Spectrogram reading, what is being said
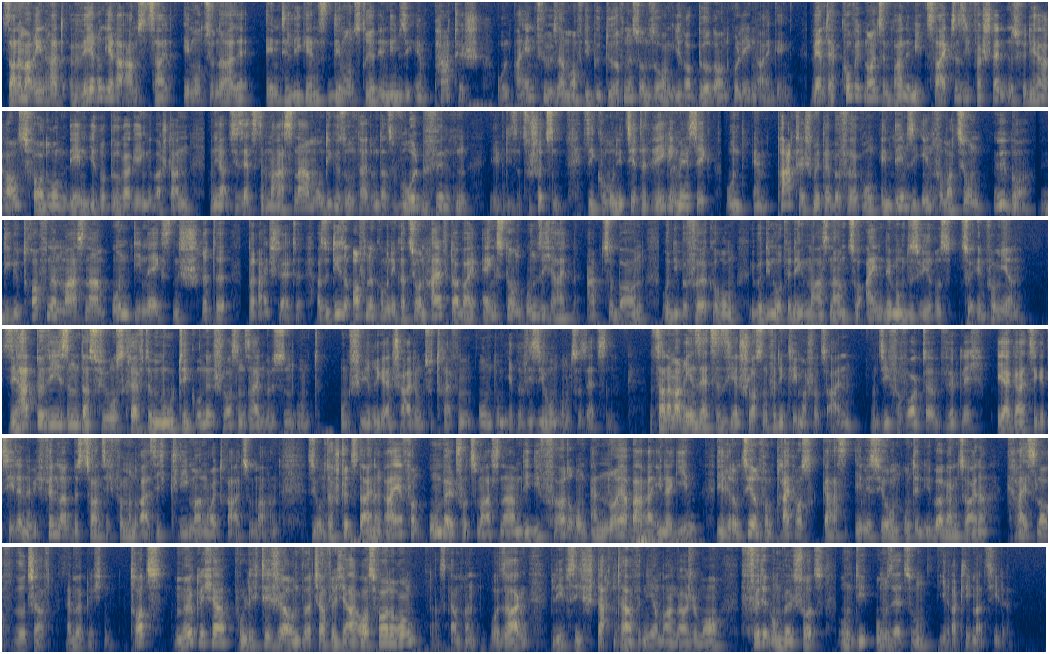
Sanna Marin hat während ihrer Amtszeit emotionale Intelligenz demonstriert, indem sie empathisch und einfühlsam auf die Bedürfnisse und Sorgen ihrer Bürger und Kollegen einging. Während der Covid-19-Pandemie zeigte sie Verständnis für die Herausforderungen, denen ihre Bürger gegenüberstanden. Und ja, sie setzte Maßnahmen, um die Gesundheit und das Wohlbefinden eben diese zu schützen. Sie kommunizierte regelmäßig und empathisch mit der Bevölkerung, indem sie Informationen über die getroffenen Maßnahmen und die nächsten Schritte bereitstellte. Also diese offene Kommunikation half dabei, Ängste und Unsicherheiten abzubauen und die Bevölkerung über die notwendigen Maßnahmen zur Eindämmung des Virus zu informieren. Sie hat bewiesen, dass Führungskräfte mutig und entschlossen sein müssen und um schwierige Entscheidungen zu treffen und um ihre Vision umzusetzen. Sanna Marin setzte sich entschlossen für den Klimaschutz ein und sie verfolgte wirklich ehrgeizige Ziele, nämlich Finnland bis 2035 klimaneutral zu machen. Sie unterstützte eine Reihe von Umweltschutzmaßnahmen, die die Förderung erneuerbarer Energien, die Reduzierung von Treibhausgasemissionen und den Übergang zu einer Kreislaufwirtschaft ermöglichten. Trotz möglicher politischer und wirtschaftlicher Herausforderungen, das kann man wohl sagen, blieb sie standhaft in ihrem Engagement für den Umweltschutz und die Umsetzung ihrer Klimaziele.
